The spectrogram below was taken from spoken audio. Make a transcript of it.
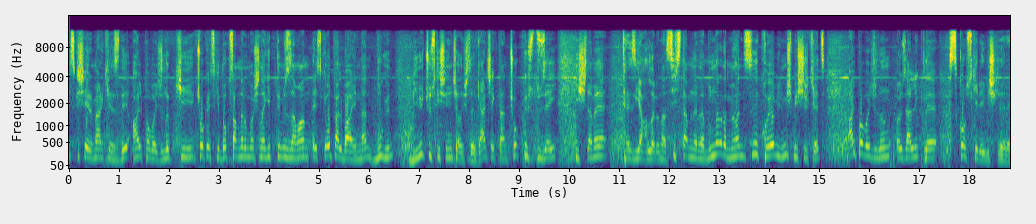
Eskişehir merkezli Alp Havacılık ki çok eski 90'ların başına gittiğimiz zaman eski Opel bayinden bugün 1300 kişinin çalıştığı gerçekten çok üst düzey işleme tezgahlarına, sistemlerine bunlara da mühendisini koyabilmiş bir şirket. Alp Havacılığın özellikle Skorsky ile ilişkileri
